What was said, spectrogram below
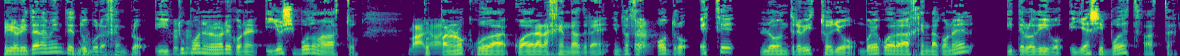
prioritariamente tú, por ejemplo, y tú pones el horario con él, y yo si puedo me adapto, Vale, vale. para no cuadrar, cuadrar agenda 3. Entonces, Claro. otro, este lo entrevisto yo, voy a cuadrar agenda con él y te lo digo, y ya si puedes, te adaptas.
